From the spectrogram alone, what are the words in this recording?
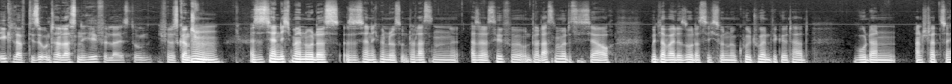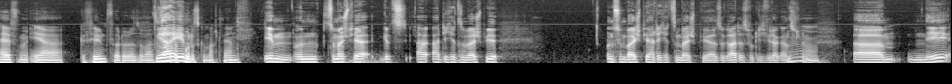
ekelhaft, diese unterlassene Hilfeleistung. Ich finde das ganz schlimm. Mhm. Es ist ja nicht mehr nur das, es ist ja nicht mehr nur das Unterlassen, also dass Hilfe unterlassen wird, es ist ja auch mittlerweile so, dass sich so eine Kultur entwickelt hat, wo dann anstatt zu helfen eher gefilmt wird oder sowas. Ja, oder eben. Fotos gemacht werden. Eben, und zum Beispiel gibt's, ha- hatte ich jetzt ein Beispiel, und zum Beispiel hatte ich jetzt ein Beispiel, also gerade ist wirklich wieder ganz schlimm. Mhm. Ähm, nee,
